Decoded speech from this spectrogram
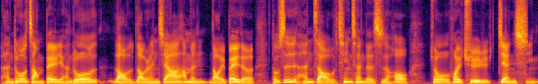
很多长辈、很多老老人家，他们老一辈的都是很早清晨的时候就会去践行。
